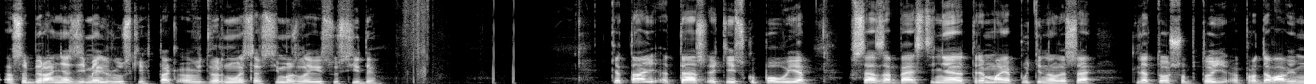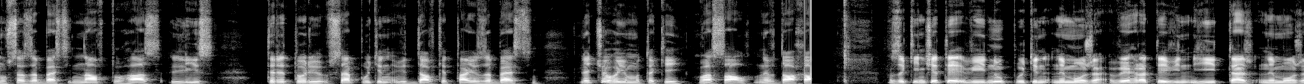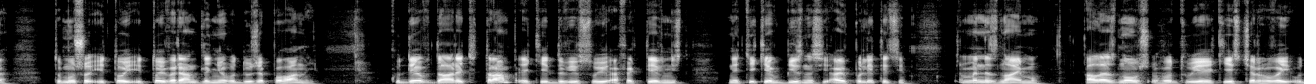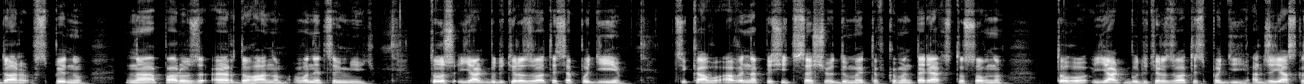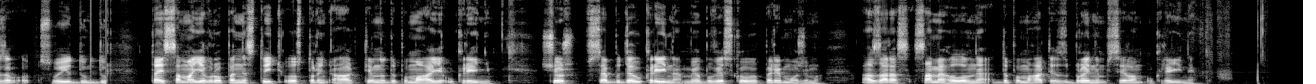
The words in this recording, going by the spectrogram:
е, собирання земель русських, так е, відвернулися всі можливі сусіди. Китай теж, який скуповує все за безцінь, е, тримає Путіна лише для того, щоб той продавав йому все за безцінь. Нафту, газ, ліс, територію. Все Путін віддав Китаю за безцінь. Для чого йому такий васал, невдаха? Закінчити війну Путін не може. Виграти він її теж не може. Тому що і той, і той варіант для нього дуже поганий. Куди вдарить Трамп, який довів свою ефективність не тільки в бізнесі, а й в політиці, ми не знаємо. Але знову ж готує якийсь черговий удар в спину на пару з Ердоганом. Вони це вміють. Тож, як будуть розвиватися події, цікаво. А ви напишіть все, що ви думаєте в коментарях стосовно того, як будуть розвиватись події. Адже я сказав свою думку. Та й сама Європа не стоїть осторонь, а активно допомагає Україні. Що ж, все буде Україна, ми обов'язково переможемо. А зараз саме головне допомагати Збройним силам України.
